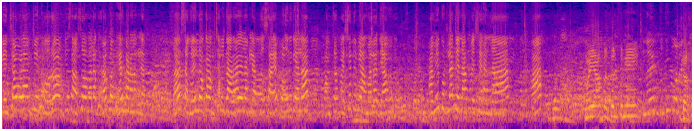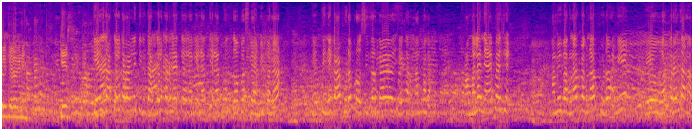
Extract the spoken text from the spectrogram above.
यांच्यामुळे आमचे नवरं आमची सासू आम्हाला घरात बाहेर काढायला लागल्यात. हा? सगळे लोक आमच्याला दारायला लागल्यात. तर साहेब पळून गेला आमचे पैसे तुम्ही आम्हाला द्या म्हणून. आम्ही कुठला देणार पैसे ह्यांना? हा? मग याबद्दल तुम्ही दाखल केला की नाही? केस? केस दाखल करायला तिने दाखल करण्यात केल्या केल्यात केल्यात मग गप बसले आम्ही पण तिने काय पुढं प्रोसिजर काय हे करणार बघा. आम्हाला न्याय पाहिजे. आम्ही बघणार बघणार पुढं आम्ही हे वरपर्यंत जाणार.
